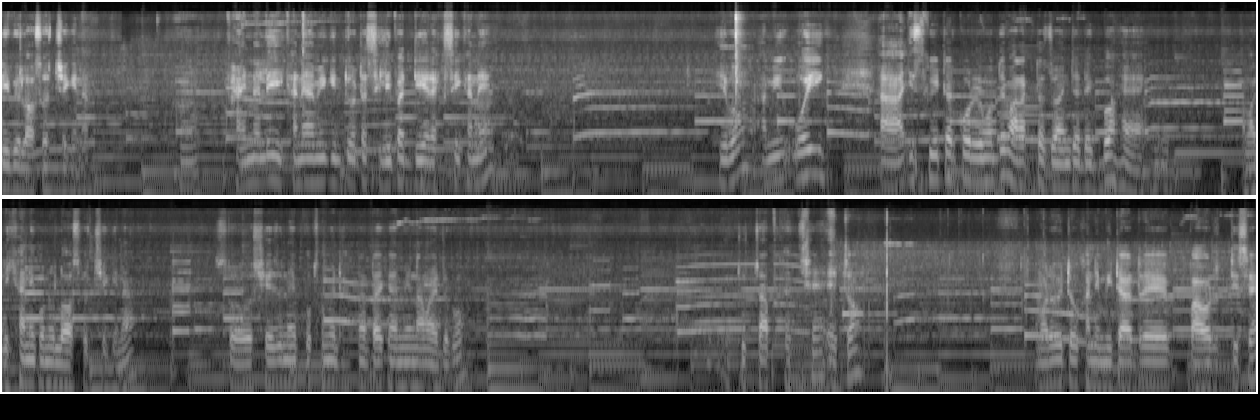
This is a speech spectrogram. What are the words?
ডিবি লস হচ্ছে কিনা। ফাইনালি এখানে আমি কিন্তু ওটা স্লিপার দিয়ে রাখছি এখানে। এবং আমি ওই স্পিডার কোরের মধ্যে আর একটা জয়েন্টে দেখব হ্যাঁ আমার এখানে কোনো লস হচ্ছে কিনা। সো সেই জন্য প্রথমে ঢাকনাটাকে আমি নামাই দেবো। একটু চাপ খাচ্ছে, এই তো। আমার ওইটা ওখানে মিটারে পাওয়ার দিছে।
